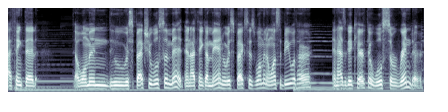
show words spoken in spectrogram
I think that a woman who respects you will submit. And i think a man who respects his woman and wants to be with her and has a good character will surrender.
